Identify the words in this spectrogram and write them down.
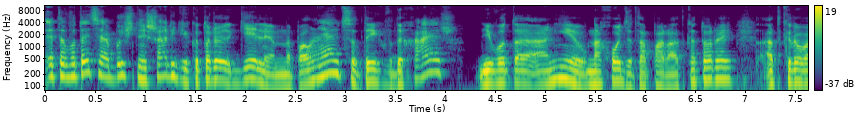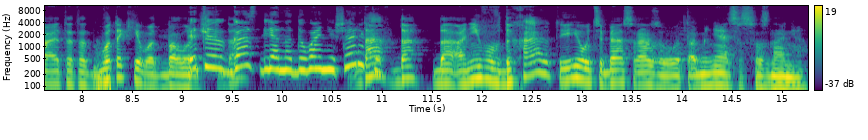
Это вот эти обычные шарики, которые гелием наполняются, ты их вдыхаешь, и вот а, они находят аппарат, который открывает этот... Вот такие вот баллончики. Это да? газ для надувания шариков? Да, да, да. Они его вдыхают, и у тебя сразу вот меняется сознание.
